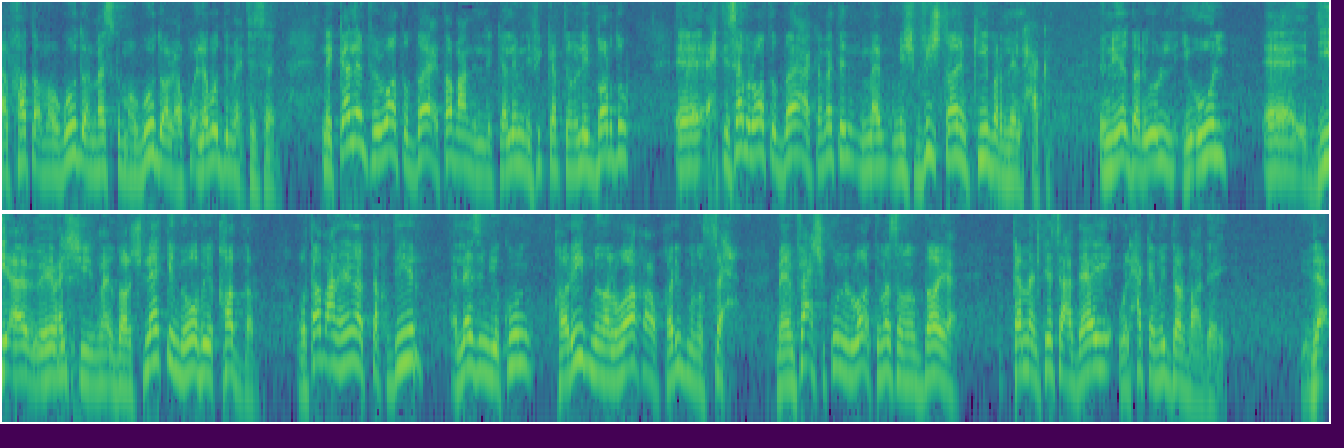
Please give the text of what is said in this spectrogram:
الخطأ موجود والمسك موجود والعقوق لابد من احتساب نتكلم في الوقت الضائع طبعا اللي اتكلمني فيه الكابتن وليد برضو آه احتساب الوقت الضائع يا ما- مش مفيش time keeper للحكم إنه يقدر يقول يقول آه، دقيقة ماشي ما يقدرش لكن هو بيقدر. وطبعا هنا التقدير لازم يكون قريب من الواقع وقريب من الصحة. ما ينفعش يكون الوقت مثلا الضايع 8 9 دقائق والحكم يدي 4 دقائق لا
